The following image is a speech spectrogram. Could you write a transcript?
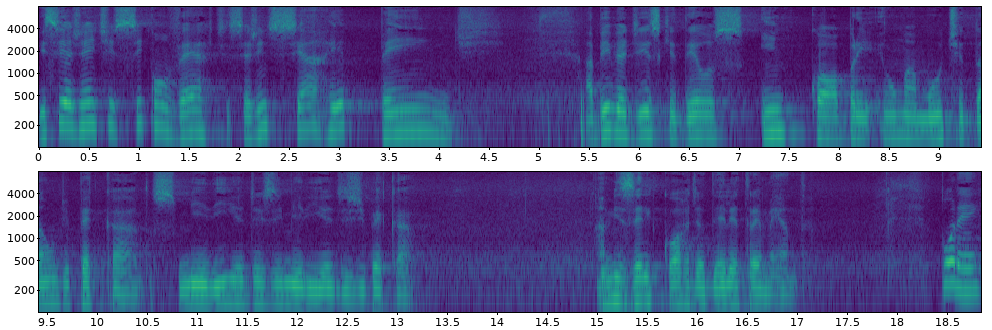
E se a gente se converte, se a gente se arrepende, a Bíblia diz que Deus encobre uma multidão de pecados, miríades e miríades de pecados. A misericórdia dele é tremenda. Porém,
